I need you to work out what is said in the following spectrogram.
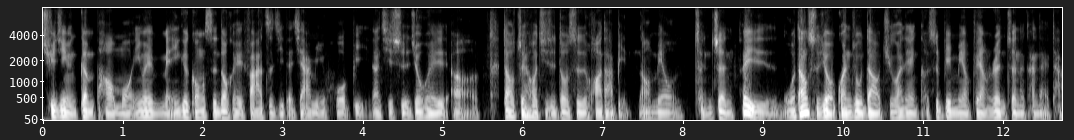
趋近于更泡沫，因为每一个公司都可以发自己的加密货币，那其实就会呃到最后其实都是画大饼，然后没有成真。所以我当时就有关注到区块链，可是并没有非常认真的看待它。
